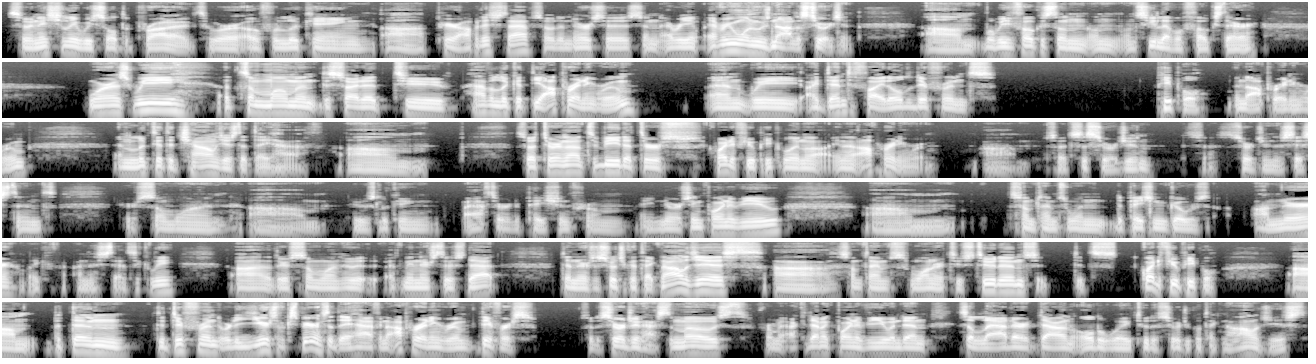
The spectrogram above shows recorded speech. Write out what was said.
so initially, we sold the product were overlooking uh, perioperative staff, so the nurses and every everyone who's not a surgeon. Um, but we focused on, on, on C level folks there. Whereas we, at some moment, decided to have a look at the operating room, and we identified all the different people in the operating room, and looked at the challenges that they have. Um, so it turned out to be that there's quite a few people in a, in an operating room. Um, so it's the surgeon, surgeon assistant. There's someone um, who's looking after the patient from a nursing point of view. Um, sometimes when the patient goes under, like anesthetically, uh, there's someone who administers that. Then there's a surgical technologist. Uh, sometimes one or two students. It, it's quite a few people. Um, but then the different or the years of experience that they have in the operating room differs. So the surgeon has the most from an academic point of view, and then it's a ladder down all the way to the surgical technologist,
